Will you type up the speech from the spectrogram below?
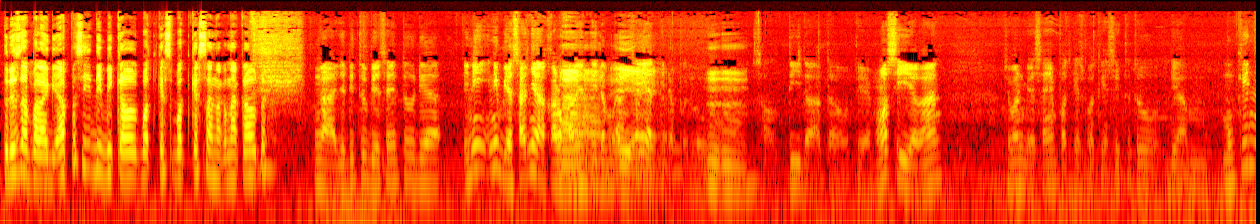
Terus apa lagi? Apa sih tipikal podcast podcast anak nakal tuh? Nggak, jadi tuh biasanya tuh dia ini ini biasanya kalau Nah, kalian tidak merasa iya, ya iya. tidak perlu Mm-mm. salty dah atau emosi ya kan. Cuman biasanya podcast podcast itu tuh dia mungkin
